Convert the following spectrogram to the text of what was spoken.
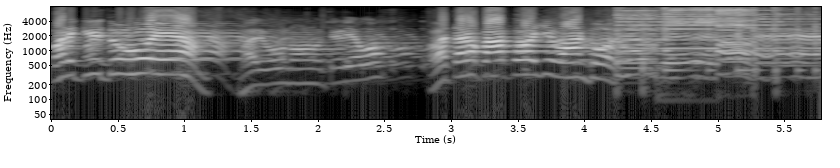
પણ કીધું હું એમ. મારી વહુ નો ચડી આવો હવે તારો કાકો હજી વાંઢો. ને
